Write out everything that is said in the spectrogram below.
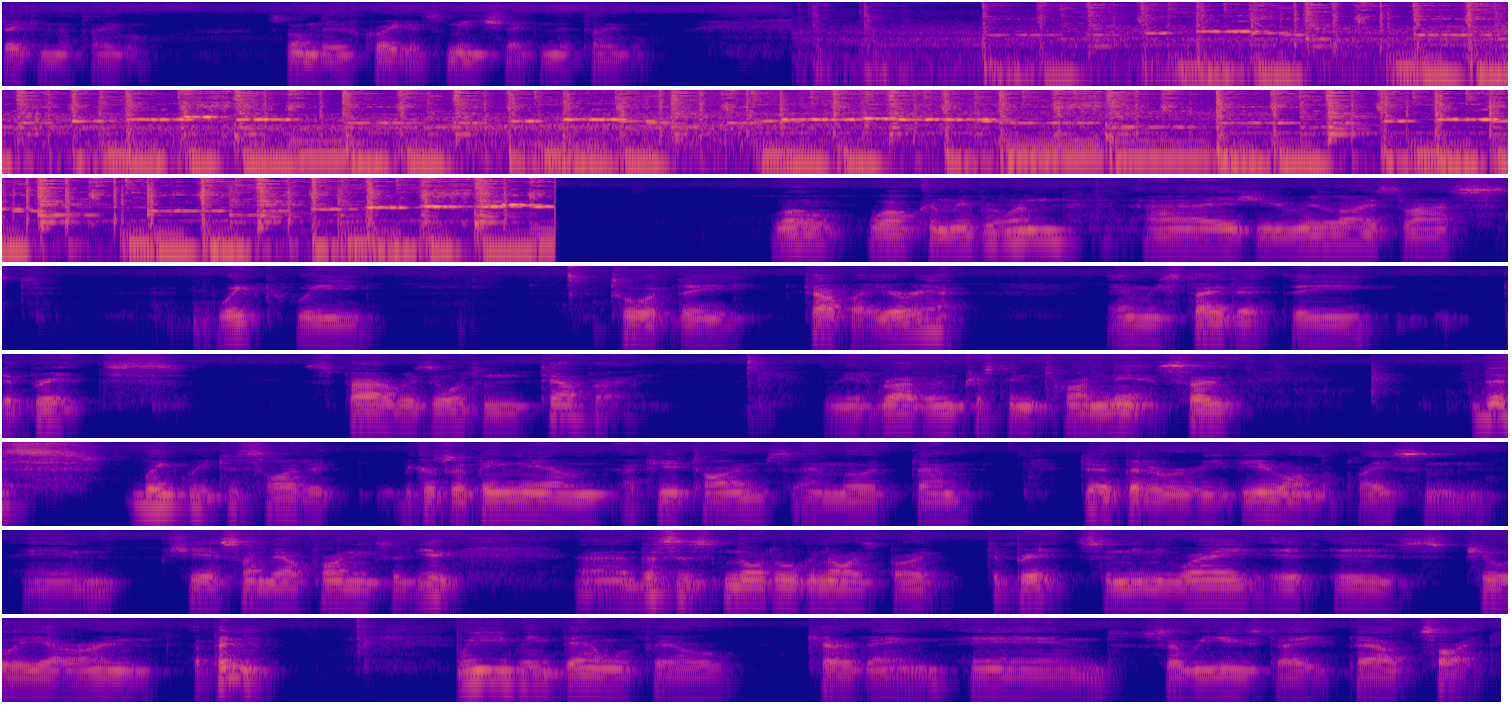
shaking the table. It's not an earthquake, it's me shaking the table. Well, welcome everyone. Uh, as you realised last week we toured the Taupo area and we stayed at the Debrett's Spa Resort in Taupo. We had a rather interesting time there. So this week we decided, because we've been there a few times, and we'd um, do a bit of a review on the place and, and share some of our findings with you. Uh, this is not organised by Debrett's in any way, it is purely our own opinion. We went down with our caravan and so we used a powered site.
